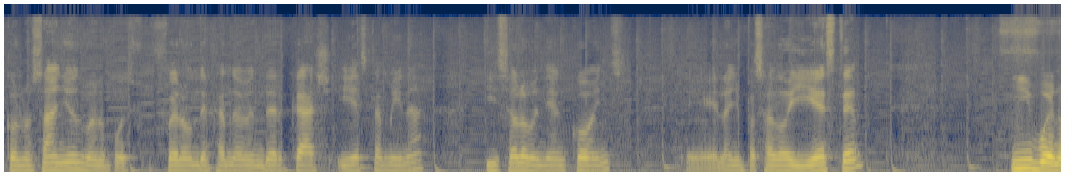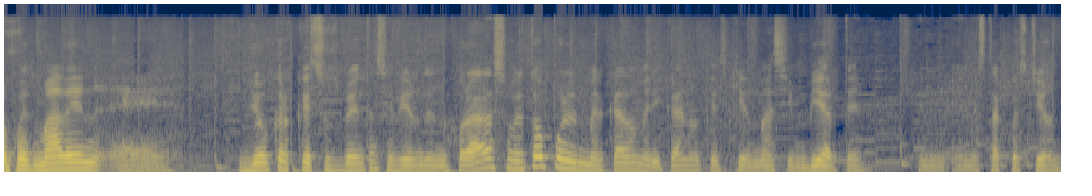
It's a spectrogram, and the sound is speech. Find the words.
con los años, bueno, pues fueron dejando de vender cash y estamina y solo vendían coins eh, el año pasado y este. Y bueno, pues Madden eh, yo creo que sus ventas se vieron desmejoradas, sobre todo por el mercado americano, que es quien más invierte en, esta cuestión.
